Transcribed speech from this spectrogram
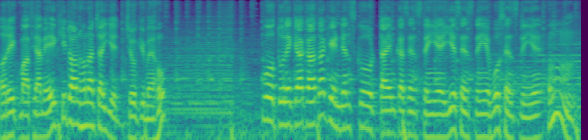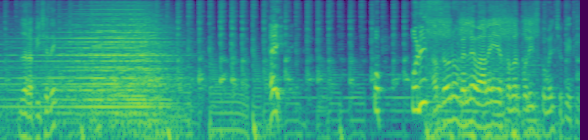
और एक माफिया में एक ही डॉन होना चाहिए, जो कि मैं हूँ। वो तूने क्या कहा था कि इंडियंस को टाइम का सेंस नहीं है ये सेंस नहीं है वो सेंस नहीं है? हम्म जरा पीछे देख। Hey, police? हम दोनों मिलने वाले हैं ये खबर पुलिस को मिल चुकी थी।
